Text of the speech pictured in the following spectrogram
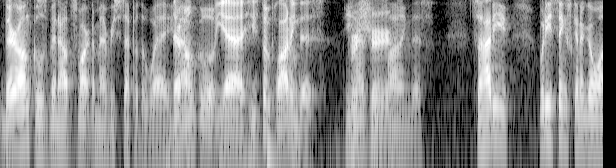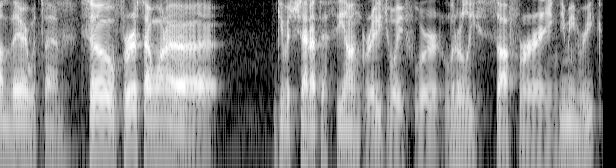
their uncle's been outsmarting them every step of the way. Their Now, uncle, yeah, he's been plotting this he for has sure. been plotting this. So how do you? What do you think's gonna go on there with them? So first, I want to give a shout out to Theon Greyjoy for literally suffering. You mean Reek?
